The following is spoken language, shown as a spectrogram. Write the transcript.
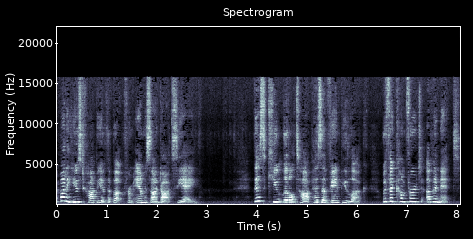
I bought a used copy of the book from Amazon.ca. This cute little top has a vampy look with the comfort of a knit.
